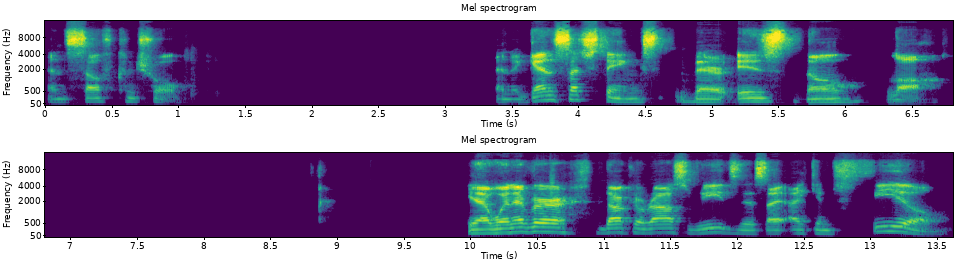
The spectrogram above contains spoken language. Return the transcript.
and self control. And against such things, there is no law. Yeah, whenever Dr. Rouse reads this, I, I can feel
